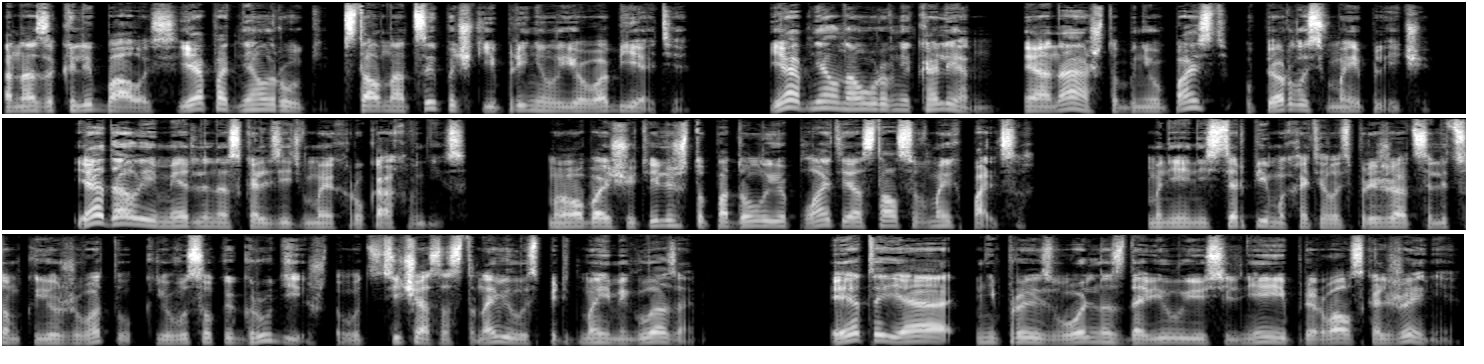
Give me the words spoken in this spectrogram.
Она заколебалась, я поднял руки, встал на цыпочки и принял ее в объятия. Я обнял на уровне колен, и она, чтобы не упасть, уперлась в мои плечи. Я дал ей медленно скользить в моих руках вниз. Мы оба ощутили, что подол ее платья остался в моих пальцах. Мне нестерпимо хотелось прижаться лицом к ее животу, к ее высокой груди, что вот сейчас остановилось перед моими глазами. Это я непроизвольно сдавил ее сильнее и прервал скольжение.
